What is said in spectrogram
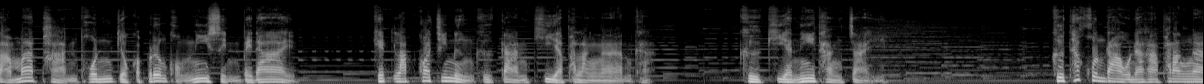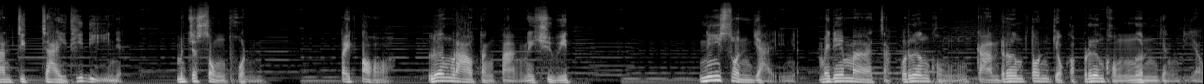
สามารถผ่านพ้นเกี่ยวกับเรื่องของหนี้สินไปได้ เคล็ดลับข้อที่หนึ่งคือการเคลียร์พลังงานค่ะ คือเคลียร์หนี้ทางใจ คือถ้าคนเรานะคะพลังงานจิตใจที่ดีเนี่ยมันจะส่งผลไปต่อเรื่องราวต่างๆ ในชีวิต นี่ส่วนใหญ่เนี่ยไม่ได้มาจากเรื่องของการเริ่มต้นเกี่ยวกับเรื่องของเงินอย่างเดียว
